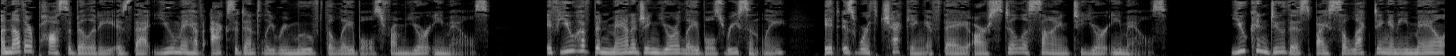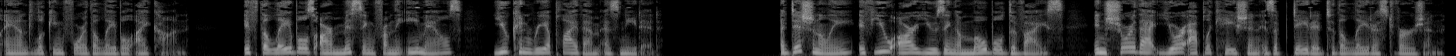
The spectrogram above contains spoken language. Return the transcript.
Another possibility is that you may have accidentally removed the labels from your emails. If you have been managing your labels recently, it is worth checking if they are still assigned to your emails. You can do this by selecting an email and looking for the label icon. If the labels are missing from the emails, you can reapply them as needed. Additionally, if you are using a mobile device, ensure that your application is updated to the latest version.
